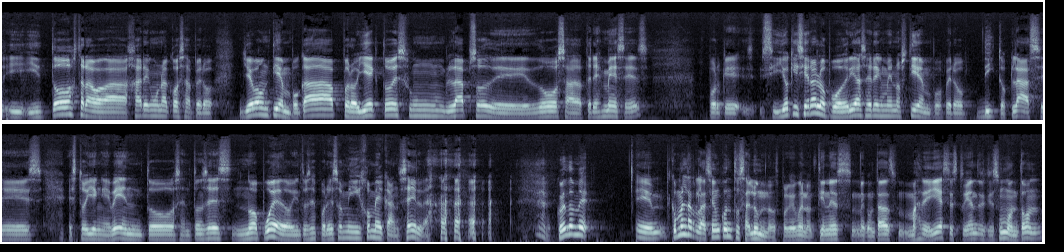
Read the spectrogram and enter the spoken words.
y, y, todos trabajar en una cosa, pero lleva un tiempo. Cada proyecto es un lapso de dos a tres meses porque si yo quisiera lo podría hacer en menos tiempo, pero dicto clases, estoy en eventos, entonces no puedo, y entonces por eso mi hijo me cancela. Cuéntame, eh, ¿cómo es la relación con tus alumnos? Porque bueno, tienes, me contabas, más de 10 estudiantes, que es un montón.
